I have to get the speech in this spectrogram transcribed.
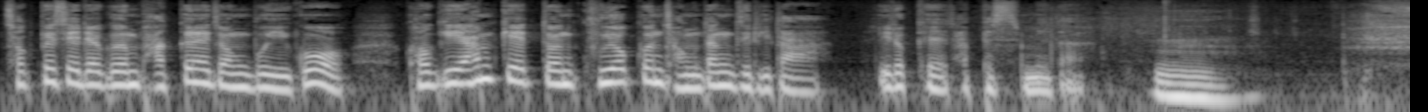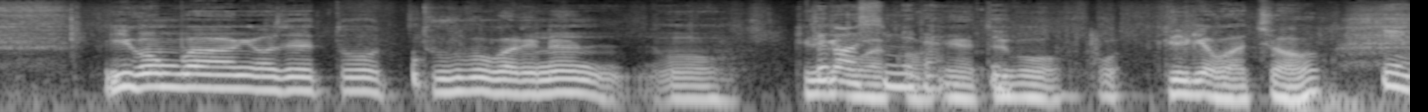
적폐 세력은 박근혜 정부이고 거기에 함께했던 구여권 정당들이다. 이렇게 답했습니다. 음. 이 공방이 어제 또 두 후보 간에는 어, 뜨거웠습니다. 예, 들고 네. 길게 왔죠. 예.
